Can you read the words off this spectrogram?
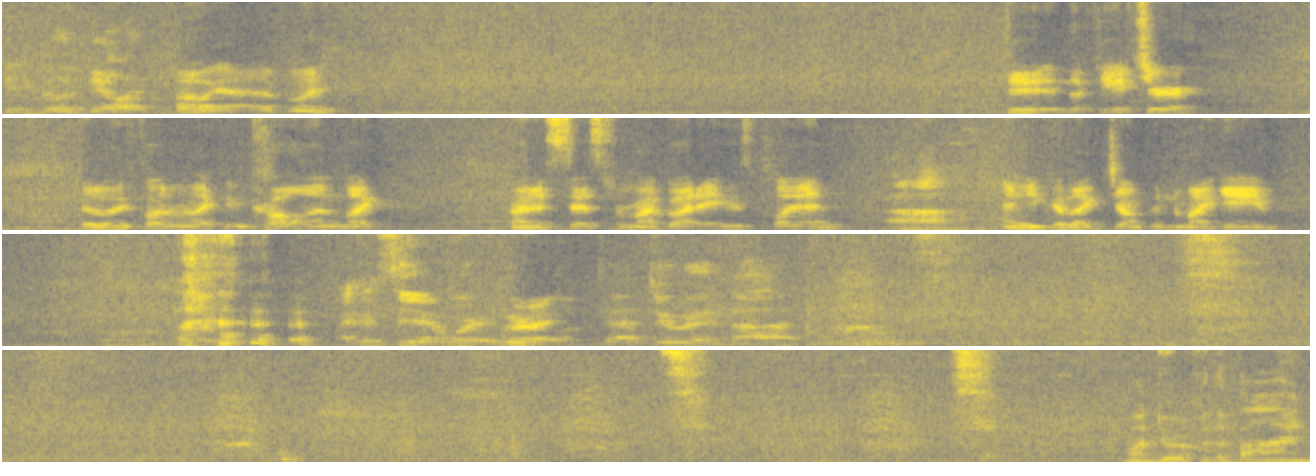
Can you really feel it? Oh yeah, definitely. Dude, in the future, it'll be fun when I can call in like an assist for my buddy who's playing, Uh huh. and you could like jump into my game. I could see it. We're, we Right. looked at doing. Uh, Come on, do it for the vine.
